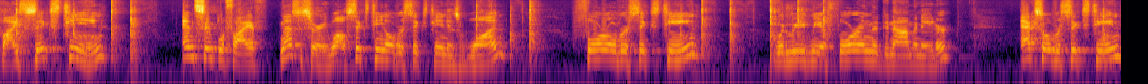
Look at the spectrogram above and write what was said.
by 16 and simplify if necessary. Well, 16 over 16 is 1. 4 over 16 would leave me a 4 in the denominator. x over 16,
